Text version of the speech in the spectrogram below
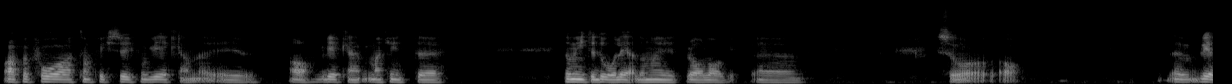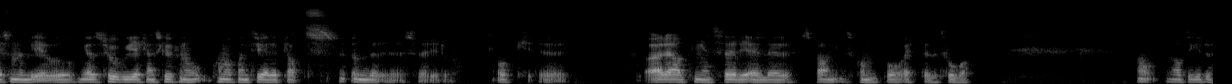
och apropå att de fick stryk mot Grekland är ju, ja Grekland, man kan ju inte, de är inte dåliga, de har ju ett bra lag. Eh, så ja, det blev som det blev och jag tror Grekland skulle kunna komma på en tredje plats under Sverige då. Och eh, är det antingen Sverige eller Spanien som kommer på ett eller två. Ja, vad tycker du?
